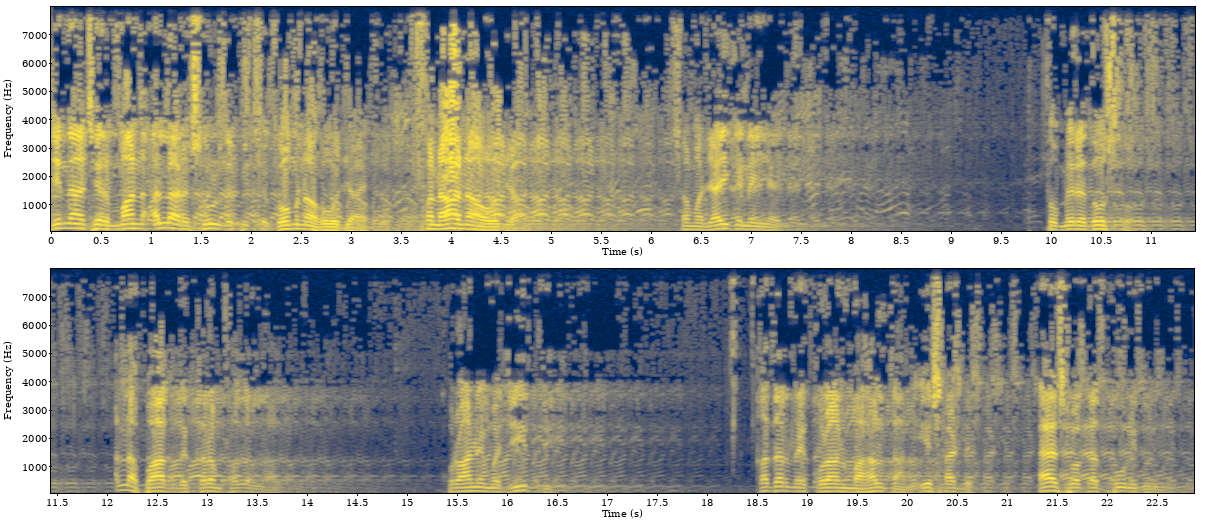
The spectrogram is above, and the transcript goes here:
جنہ چیر من اللہ رسول دے پیچھے گم نہ ہو جائے فنا نہ ہو جائے سمجھ آئی کہ نہیں آئی تو میرے دوستو اللہ پاک دے کرم فضل نال قرآن مجید دی قدر نے قرآن محل تان یہ سڈے اس وقت پوری دنیا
